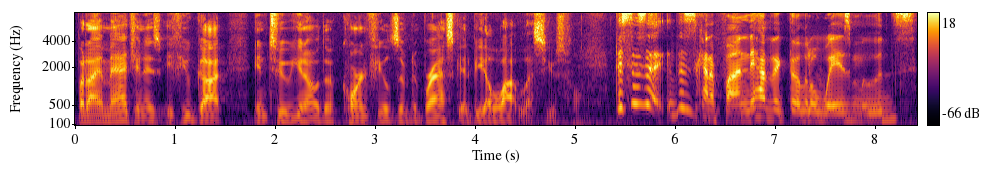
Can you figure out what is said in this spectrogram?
But I imagine is if you got into you know the cornfields of Nebraska, it'd be a lot less useful. This is a, this is kind of fun. They have like their little Waze moods,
